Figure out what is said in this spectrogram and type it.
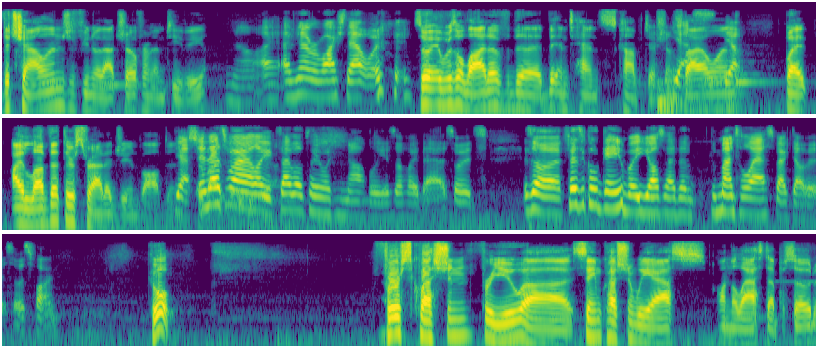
the Challenge, if you know that show from MTV. No, I, I've never watched that one. So it was a lot of the the intense competition yes, style one. Yeah. But I love that there's strategy involved in it. Yes, and that's why I like it because I love playing like Monopoly and stuff like that. So it's it's a physical game, but you also have the, the mental aspect of it, so it's fun. Cool. First question for you. Uh, same question we asked on the last episode.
